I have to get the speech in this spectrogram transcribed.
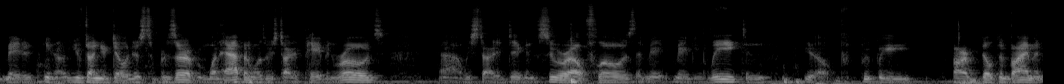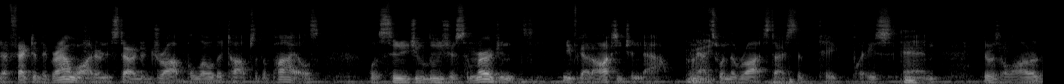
made it. You know, you've done your diligence to preserve them. What happened was we started paving roads. Uh, we started digging sewer outflows that may, maybe leaked, and you know, we, our built environment affected the groundwater, and it started to drop below the tops of the piles. Well, as soon as you lose your submergence, you've got oxygen now, and that's when the rot starts to take place. And there was a lot of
